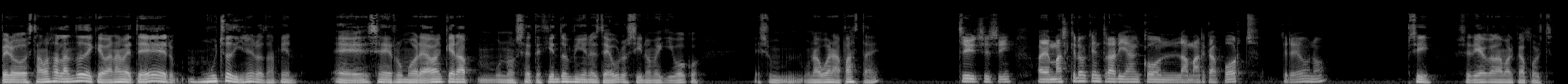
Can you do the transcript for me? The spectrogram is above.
pero estamos hablando de que van a meter mucho dinero también. Eh, se rumoreaban que era unos 700 millones de euros si no me equivoco. Es un- una buena pasta, ¿eh? Sí, sí, sí. Además creo que entrarían con la marca Porsche, creo, ¿no? Sí, sería con la marca Porsche.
